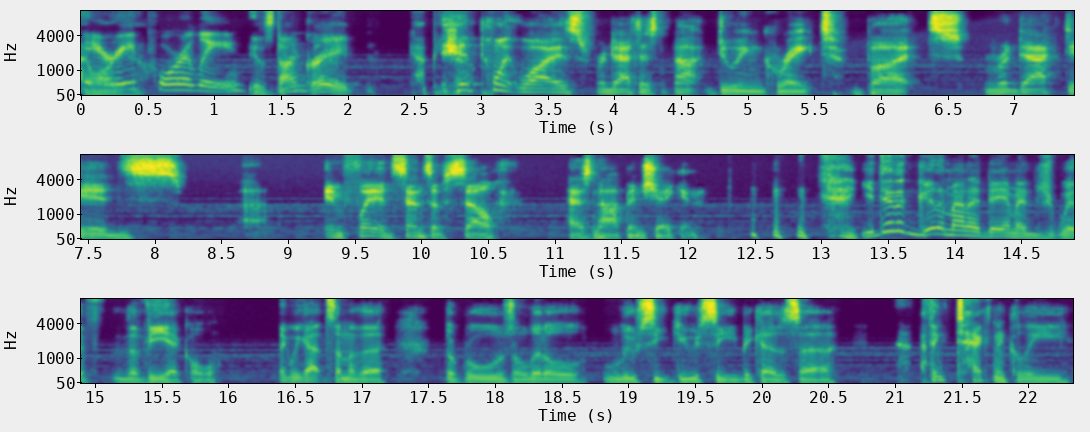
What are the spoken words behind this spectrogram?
Very poorly. It's not great. Hit point wise, Redacted is not doing great, but Redacted's uh, inflated sense of self has not been shaken. you did a good amount of damage with the vehicle. I think we got some of the the rules a little loosey goosey because uh, I think technically,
